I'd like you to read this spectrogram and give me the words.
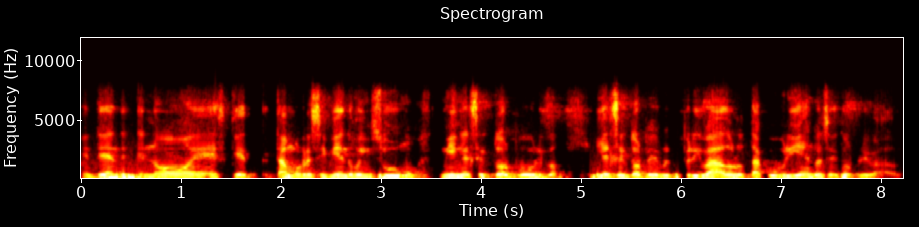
¿Entiendes? No es que estamos recibiendo insumos ni en el sector público y el sector privado lo está cubriendo el sector privado.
